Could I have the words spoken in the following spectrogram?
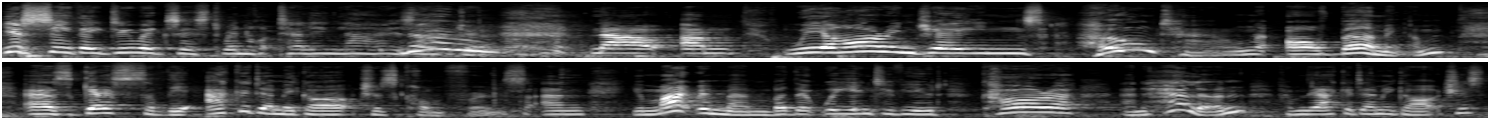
You see, they do exist. We're not telling lies. No. Now, um, we are in Jane's hometown of Birmingham as guests of the Academic Archers Conference. And you might remember that we interviewed Cara and Helen from the Academic Archers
